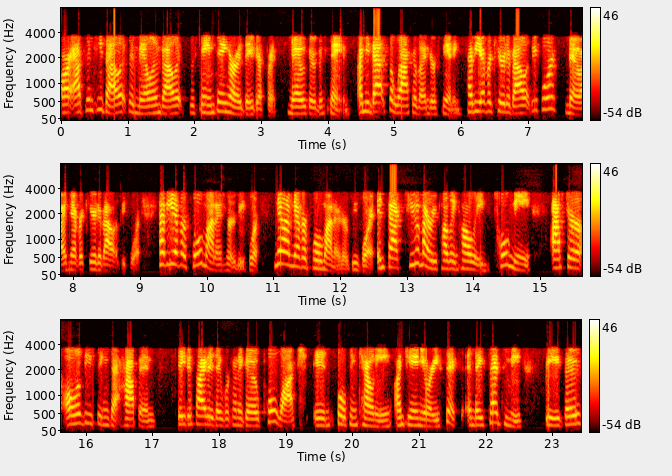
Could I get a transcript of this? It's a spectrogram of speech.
are absentee ballots and mail-in ballots the same thing or are they different? No, they're the same. I mean, that's the lack of understanding. Have you ever cured a ballot before? No, I've never cured a ballot before. Have you ever poll monitored before? No, I've never poll monitored before. In fact, two of my Republican colleagues told me after all of these things that happened, they decided they were going to go poll watch in Fulton County on January 6th. And they said to me, Those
